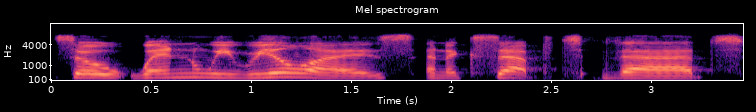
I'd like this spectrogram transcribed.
so when we realize and accept that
